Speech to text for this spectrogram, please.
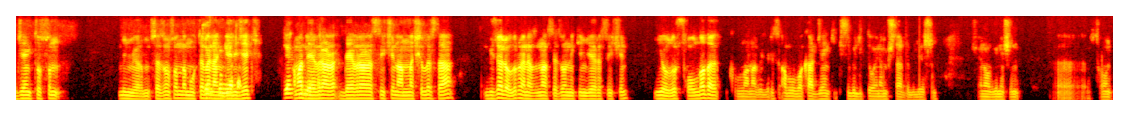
Cenk Tosun bilmiyorum. Sezon sonunda muhtemelen yapar. gelecek. Cenk Ama devre, devre arası için anlaşılırsa güzel olur. En azından sezonun ikinci yarısı için iyi olur. Solda da kullanabiliriz. Abu Bakar, Cenk ikisi birlikte oynamışlardı biliyorsun. Şenol Güneş'in e, son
